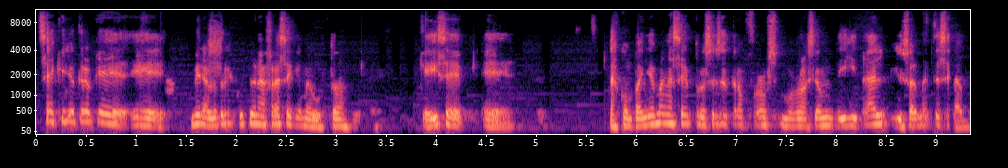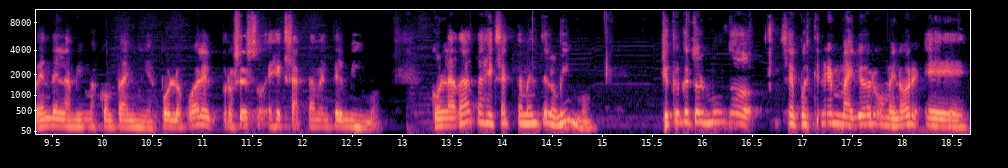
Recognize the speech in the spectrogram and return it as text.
sabes que yo creo que, eh, mira, el otro escuché una frase que me gustó, que dice, eh, las compañías van a hacer procesos de transformación digital y usualmente se las venden las mismas compañías, por lo cual el proceso es exactamente el mismo. Con la data es exactamente lo mismo. Yo creo que todo el mundo se puede tener mayor o menor eh,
